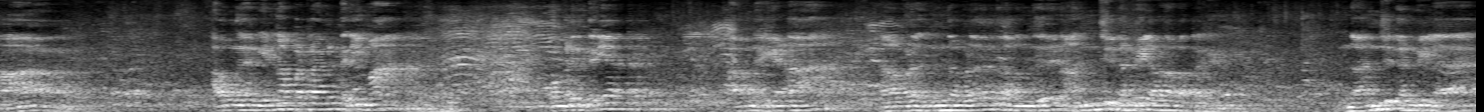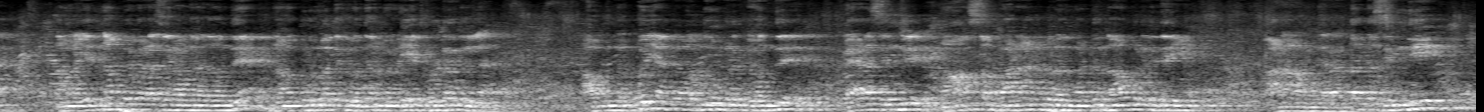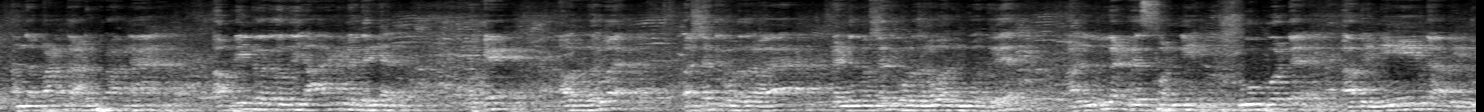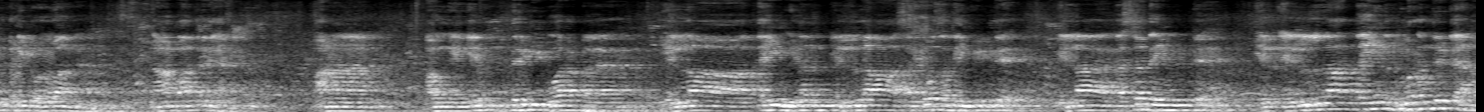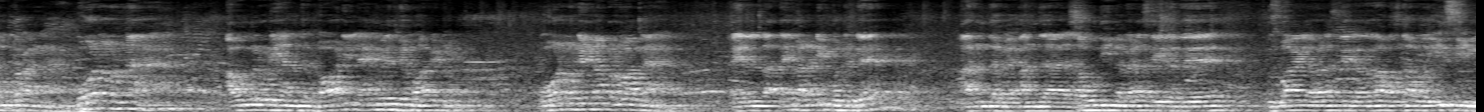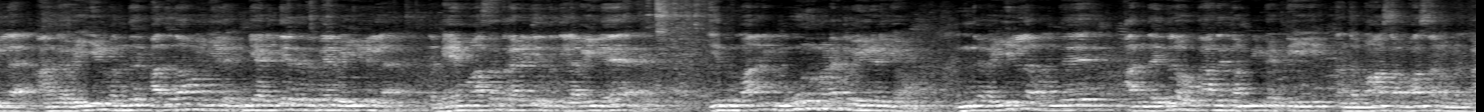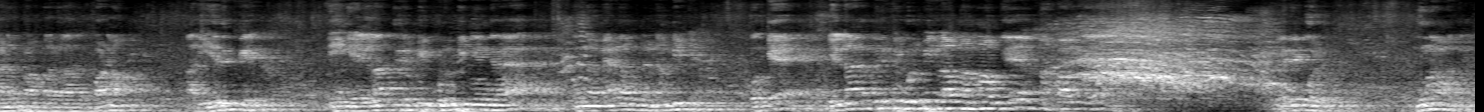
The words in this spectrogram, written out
ஆ. அவங்க என்ன பண்றாங்கன்னு தெரியுமா? உங்களுக்கு தெரியாது. அவங்க ஏன்னா நான் இந்த உலகத்துல வந்து நான் அஞ்சு கண்ட்ரியில் வேலை பார்க்குறேன் இந்த அஞ்சு கண்ட்ரியில் நம்ம என்ன போய் வேலை செய்யறோங்கிறது வந்து நம்ம குடும்பத்துக்கு வந்து நம்ம வெளியே சொல்றது இல்லை. அவங்க போய் அங்கே வந்து உங்களுக்கு வந்து வேலை செஞ்சு மாசம் பணம் அனுப்புறது மட்டும்தான் உங்களுக்கு தெரியும். ஆனா அவங்க ரத்தத்தை சிந்தி அந்த பணத்தை அனுப்புறாங்க அப்படின்றது வந்து யாருக்குமே தெரியாது. ஓகே அவர் வருவார் வருஷத்துக்கு ஒரு தடவை ரெண்டு வருஷத்துக்கு ஒரு தடவை வரும்போது நல்ல ட்ரெஸ் பண்ணி ஷூ போட்டு அப்படி நீட்டாக அப்படி இது பண்ணிட்டு வருவாங்க. நான் பார்த்துருக்கேன். ஆனா அவங்க எங்கேயும் திரும்பி போறப்ப எல்லாத்தையும் இழந்து எல்லா சந்தோஷத்தையும் விட்டு எல்லா கஷ்டத்தையும் விட்டு எல்லாத்தையும் துறந்துட்டு அங்க போறாங்க போன உடனே அவங்களுடைய அந்த பாடி லாங்குவேஜே மாறிடும். போன உடனே என்ன பண்ணுவாங்க? எல்லாத்தையும் கலட்டி போட்டுட்டு அந்த அந்த சவுதியில் வேலை செய்கிறது துபாயில் வேலை செய்கிறதெல்லாம் வந்து அவ்வளோ ஈஸி இல்லை. அங்கே வெயில் வந்து அதுதான் வெயில். இங்கே அடிக்கிறதுக்கு பேர் வெயில் இல்லை? இந்த மே மாதத்தில் அடிக்கிறதுக்கு இல்லை? வெயில். இது மாதிரி மூணு மடங்கு வெயில் அடிக்கும். இந்த வெயிலில் வந்து அந்த இதில் உட்காந்து கம்பி கட்டி அந்த மாதம் மாதம் நம்மளுக்கு அனுப்புறான் பாருங்க அந்த பணம். அது எதுக்கு? நீங்கள் எல்லாம் திருப்பி கொடுப்பீங்கிற உங்கள் மேலே உள்ள நம்பிக்கை. ஓகே எல்லாரும் திருப்பி கொடுப்பீங்களா உங்கள் அம்மாவுக்கு அப்பாவுக்கு? வெரி குட் மூணாவது.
